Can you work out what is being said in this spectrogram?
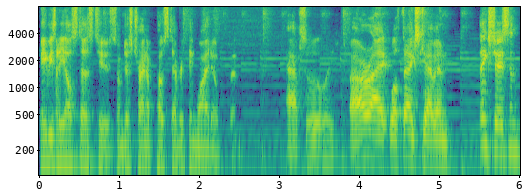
maybe somebody else does too. So I'm just trying to post everything wide open. Absolutely. All right. Well, thanks, Kevin. Thanks, Jason.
